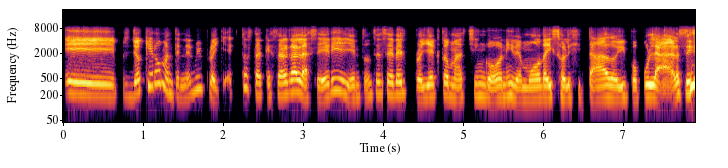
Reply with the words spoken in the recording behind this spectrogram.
eh, pues yo quiero mantener mi proyecto hasta que salga la serie y entonces ser el proyecto más chingón y de moda y solicitado y popular, ¿sí?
